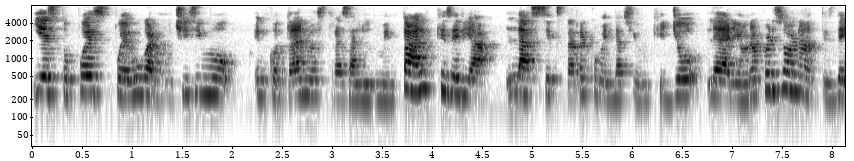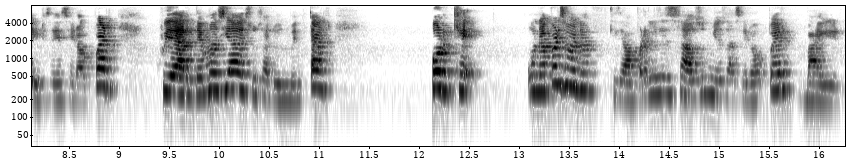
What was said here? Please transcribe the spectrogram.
y esto pues puede jugar muchísimo en contra de nuestra salud mental, que sería la sexta recomendación que yo le daría a una persona antes de irse de ser au pair cuidar demasiado de su salud mental. Porque una persona que se va para los Estados Unidos a hacer au pair va a ir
